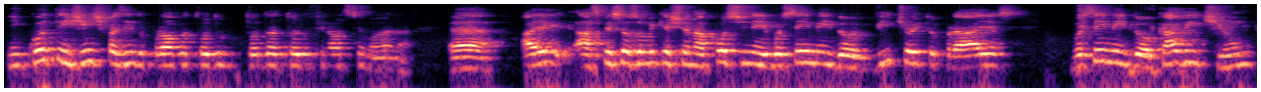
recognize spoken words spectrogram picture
Enquanto tem gente fazendo prova todo, toda, todo final de semana. É, aí as pessoas vão me questionar, pô, Sinei, você emendou 28 praias, você emendou K21,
